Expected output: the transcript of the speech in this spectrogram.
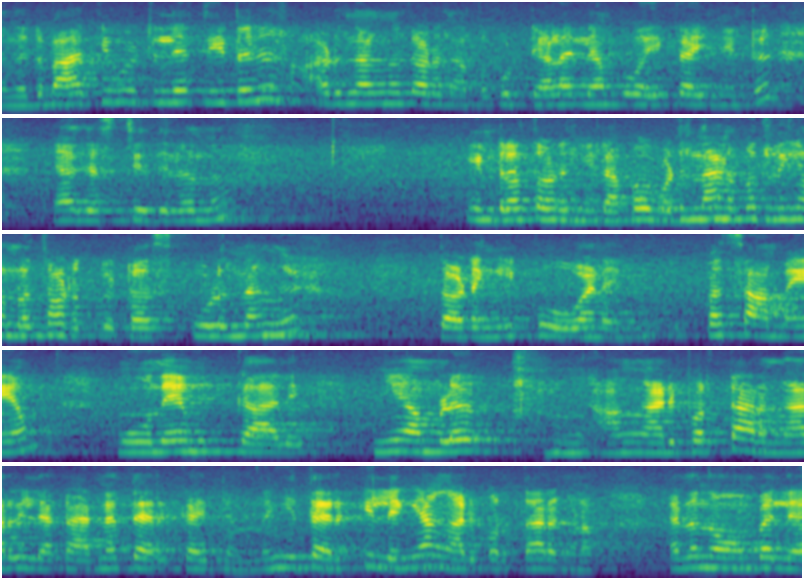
എന്നിട്ട് ബാക്കി വീട്ടിലെത്തിയിട്ട് അവിടുന്ന് അങ്ങ് തുടങ്ങും. അപ്പോൾ കുട്ടികളെല്ലാം പോയി കഴിഞ്ഞിട്ട് ഞാൻ ജസ്റ്റ് ഇതിലൊന്ന് ഇൻട്രോ തുടങ്ങിയിട്ട്. അപ്പോൾ ഇവിടെ നിന്നാണ് ഇപ്പോൾ നമ്മൾ തുടക്കം കേട്ടോ. സ്കൂളിൽ നിന്ന് അങ്ങ് തുടങ്ങി പോവാണ്. ഇപ്പം സമയം മൂന്നേ മുക്കാൽ ഇനി നമ്മൾ അങ്ങാടിപ്പുറത്ത് ഇറങ്ങാറില്ല. കാരണം തിരക്കായിട്ട്. ഇനി തിരക്കില്ലെങ്കിൽ അങ്ങാടിപ്പുറത്ത് ഇറങ്ങണം. കാരണം നോമ്പല്ലേ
